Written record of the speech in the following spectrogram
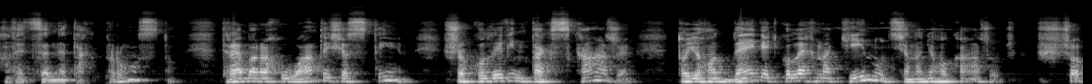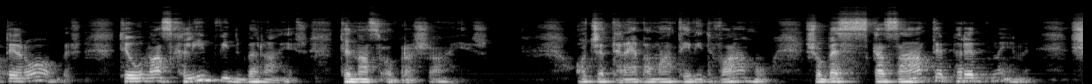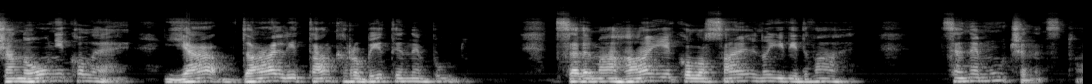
Але це не так просто. Треба рахуватися з тим, що коли він так скаже, то його дев'ять колег накинуться на нього, кажуть, що ти робиш? Ти у нас хліб відбираєш, ти нас ображаєш. Отже, треба мати відвагу, щоб сказати перед ними, шановні колеги, я далі так робити не буду. Це вимагає колосальної відваги. Це не мучеництво,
